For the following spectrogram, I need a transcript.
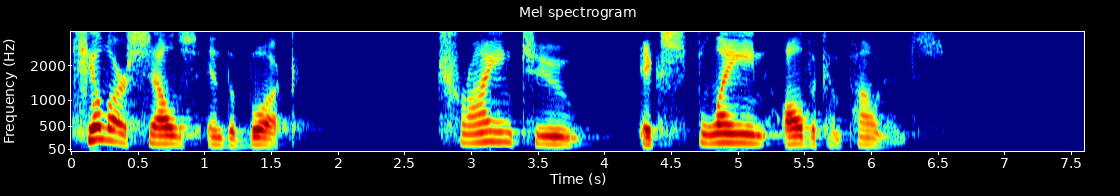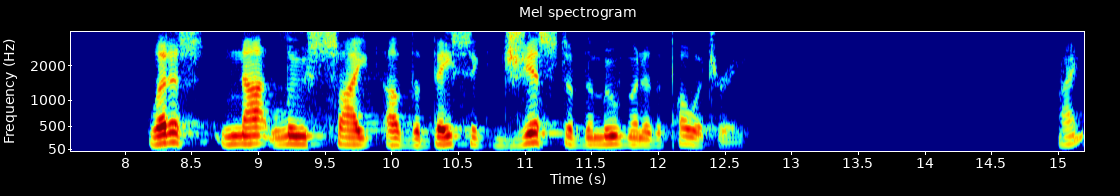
kill ourselves in the book trying to explain all the components, let us not lose sight of the basic gist of the movement of the poetry. Right?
